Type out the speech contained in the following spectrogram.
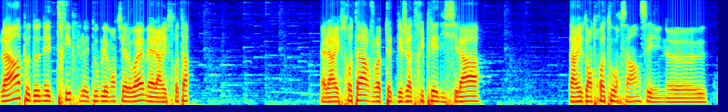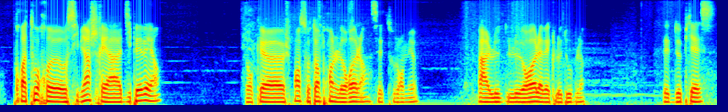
La 1 peut donner triple et double éventuel. Ouais, mais elle arrive trop tard. Elle arrive trop tard. J'aurais peut-être déjà triplé d'ici là. Ça arrive dans 3 tours, ça. Hein. C'est une... 3 euh, tours euh, aussi bien, je serais à 10 PV. Hein. Donc, euh, je pense autant prendre le rôle. Hein. C'est toujours mieux. Enfin, le, le roll avec le double. C'est deux pièces.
